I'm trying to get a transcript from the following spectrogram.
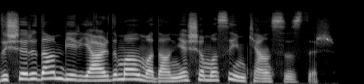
dışarıdan bir yardım almadan yaşaması imkansızdır.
